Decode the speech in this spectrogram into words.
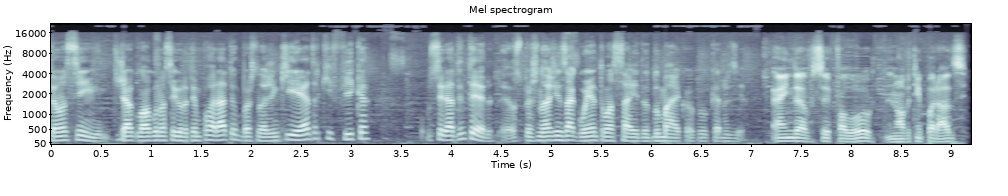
Então, assim, já logo na segunda temporada tem um personagem que entra que fica o seriado inteiro. É, Os personagens aguentam a saída do Michael, é o que eu quero dizer. Ainda você falou, nove temporadas.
